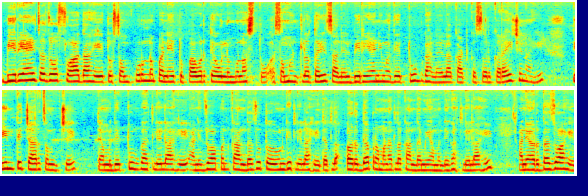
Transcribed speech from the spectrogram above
बिर्याणीचा जो स्वाद आहे तो संपूर्णपणे तुपावरती अवलंबून असतो. असं म्हटलं तरी चालेल. बिर्याणीमध्ये तूप घालायला काटकसर करायची नाही. तीन ते चार चमचे त्यामध्ये तूप घातलेलं आहे आणि जो आपण कांदा जो तळून घेतलेला आहे त्यातला अर्ध्या प्रमाणातला कांदा मी यामध्ये घातलेला आहे. आणि अर्धा जो आहे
